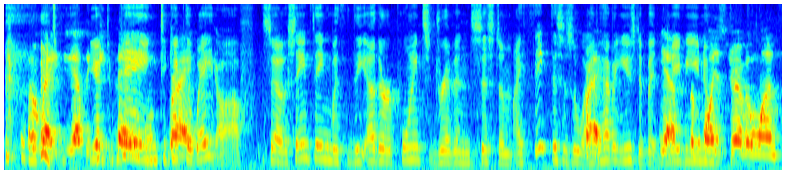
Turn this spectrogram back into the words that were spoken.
Right, you have to you keep have to paying, paying, to keep the weight off. So same thing with the other points driven system. I think this is the way I haven't used it, but Yes, maybe the you know. points driven ones,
